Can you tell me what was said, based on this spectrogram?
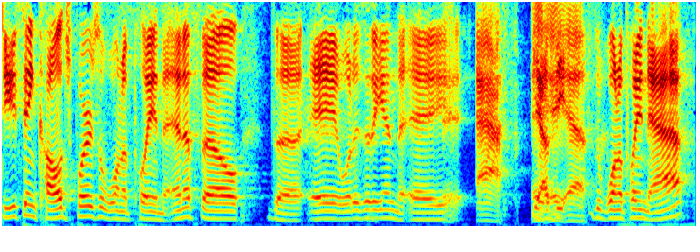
Do you think college players will want to play in the NFL, the A, what is it again? The A, AF. yeah, AAF. the, the want to play in the app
